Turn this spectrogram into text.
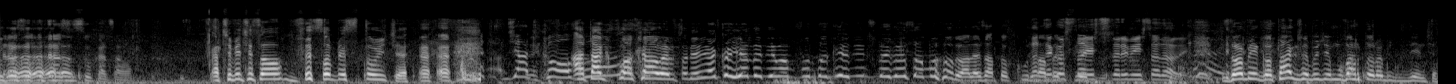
Od razu, od razu suka cała. A czy wiecie co? Wy sobie stójcie. Dziadko! A tak płakałem, co nie? Jako jeden nie mam fotogenicznego samochodu, ale za to kurwa Dlatego bezpiecznie. stajesz cztery miejsca dalej. Zrobię go tak, że będzie mu warto robić zdjęcie.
